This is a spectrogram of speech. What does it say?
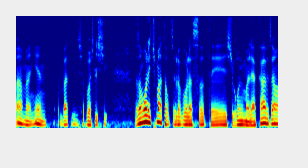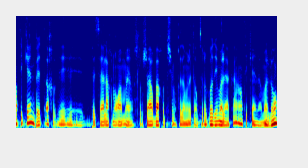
אה, מעניין, באתי שבוע שלישי. אז אמרו לי, תשמע, אתה רוצה לבוא לעשות uh, שיעורים עם הלהקה? וזה אמרתי, כן, בטח, וזה הלך נורא מהר, שלושה, ארבעה חודשים אחרי זה אמרו לי, אתה רוצה לרקוד עם הלהקה? אמרתי, כן, למה לא?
